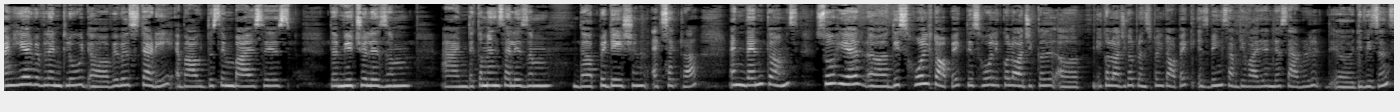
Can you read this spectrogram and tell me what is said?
And here we will include, uh, we will study about the symbiosis, the mutualism and the commensalism, the predation, etc. And then comes, so here uh, this whole topic, this whole ecological uh, ecological principle topic is being subdivided into several uh, divisions.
